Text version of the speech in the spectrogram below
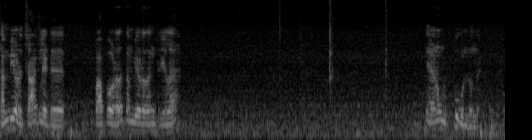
தம்பியோட சாக்லேட்டு பாப்பாவோட தம்பியோடதான்னு தெரியல. ஏன்னா உப்பு கொண்டு வந்திருக்கேன். உப்பு.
